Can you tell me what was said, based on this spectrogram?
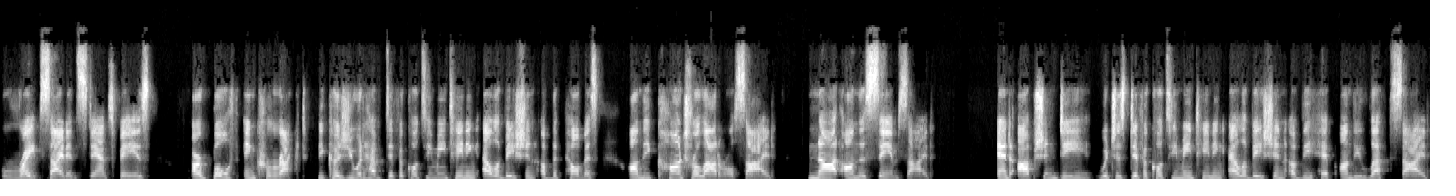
right sided stance phase, are both incorrect because you would have difficulty maintaining elevation of the pelvis on the contralateral side, not on the same side. And option D, which is difficulty maintaining elevation of the hip on the left side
